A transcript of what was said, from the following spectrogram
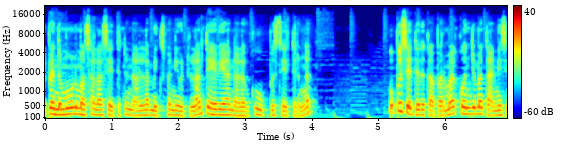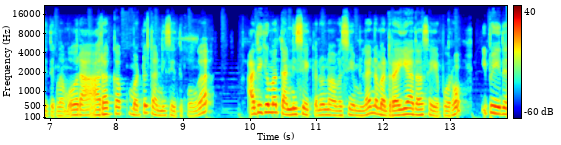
இப்போ இந்த மூணு மசாலா சேர்த்துட்டு நல்லா மிக்ஸ் பண்ணி விட்டுலாம் தேவையான அளவுக்கு உப்பு சேர்த்துருங்க. உப்பு சேர்த்ததுக்கு அப்புறமா கொஞ்சமாக தண்ணி சேர்த்துக்கலாம். ஒரு அரை கப் மட்டும் தண்ணி சேர்த்துக்கோங்க. அதிகமாக தண்ணி சேர்க்கணும்னு அவசியம் இல்லை. நம்ம ட்ரையாக தான் செய்ய போகிறோம் இப்போ இதை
